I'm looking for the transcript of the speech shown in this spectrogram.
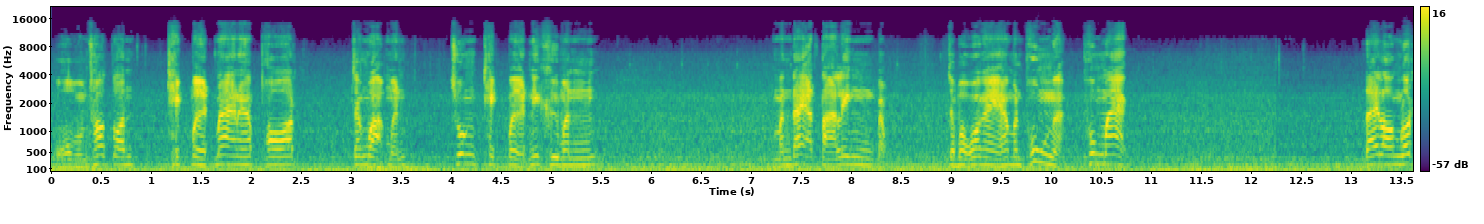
โอ้โหผมชอบตอนเทคเปิดมากนะครับ พอจังหวะเหมือนช่วงเทคเปิดนี่คือมัน มันได้อัตราเร่งแบบ จะบอกว่าไงครับมันพุ่งอะพุ่งมาก ได้ลองรถ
